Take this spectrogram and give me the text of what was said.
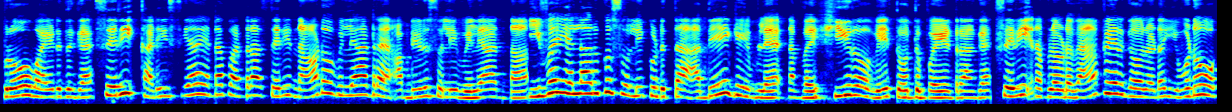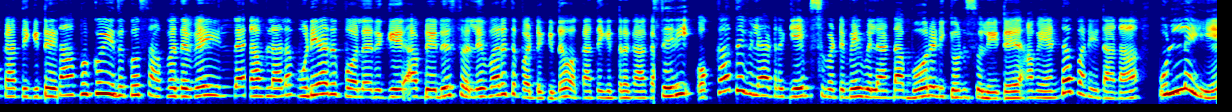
ப்ரோ ஆயிடுதுங்க. சரி கடைசியா என்ன பண்றா? சரி நானும் விளையாடுறேன் அப்படின்னு சொல்லி விளையாடினா இவன் எல்லாருக்கும் சொல்லி கொடுத்த அதே கேம்ல நம்ம ஹீரோவே தோத்து போயிடுறாங்க. சரி நம்மளோட வேம்பையர் கேர்ளோட இவனும் உட்காந்துக்கிட்டு நமக்கும் இதுக்கும் சம்மந்தமே இல்ல. நம்மளால முடியாது போல இருக்கு அப்படின்னு சொல்லி வருத்தப்பட்டுக்கிட்டு உட்காந்து விளையாண்டுகிட்டு இருக்காங்க சரி உட்காந்து விளையாடுற கேம்ஸ் மட்டுமே விளையாண்டா போர் அடிக்கும்னு சொல்லிட்டு அவன் என்ன பண்ணிட்டானா உள்ளேயே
